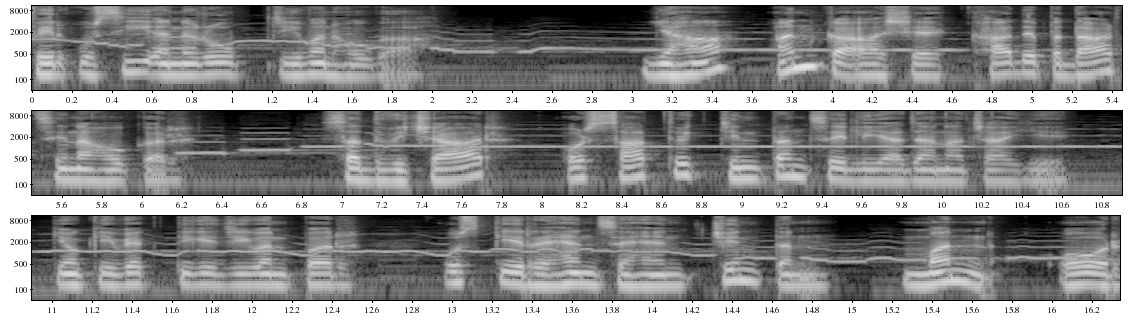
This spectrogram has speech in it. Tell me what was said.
फिर उसी अनुरूप जीवन होगा। यहाँ अन्न का आशय खाद्य पदार्थ से न होकर सद्विचार और सात्विक चिंतन से लिया जाना चाहिए, क्योंकि व्यक्ति के जीवन पर उसके रहन सहन चिंतन, मन और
